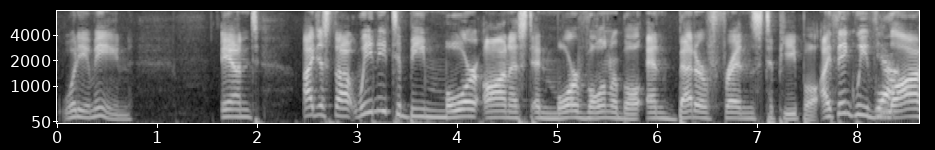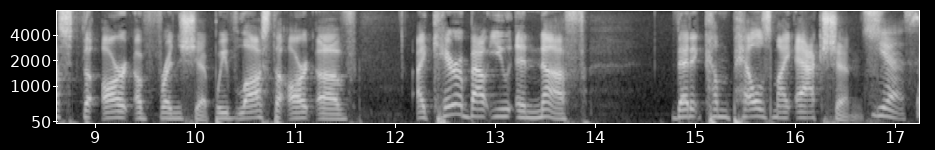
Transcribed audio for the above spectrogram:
What do you mean? And I just thought we need to be more honest and more vulnerable and better friends to people. I think we've Yeah. lost the art of friendship. We've lost the art of I care about you enough that it compels my actions. Yes.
